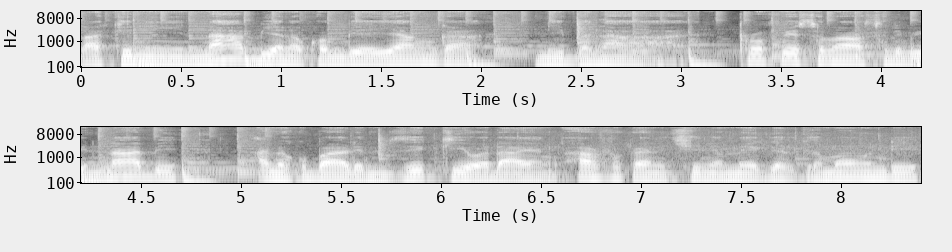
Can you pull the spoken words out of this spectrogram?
Lakini Nabi anakuambia Yanga ni balaa. Profesa Nasir bin Nabi amekubali mziki wa Young African chini ya Miguel Gamondi,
